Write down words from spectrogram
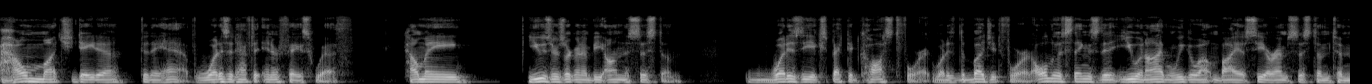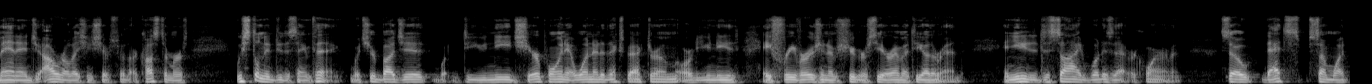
How much data do they have? What does it have to interface with? How many users are going to be on the system? what is the expected cost for it? What is the budget for it? All those things that you and I, when we go out and buy a CRM system to manage our relationships with our customers, we still need to do the same thing. What's your budget? What, do you need SharePoint at one end of the spectrum, or do you need a free version of Sugar CRM at the other end? And you need to decide what is that requirement. So that's somewhat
